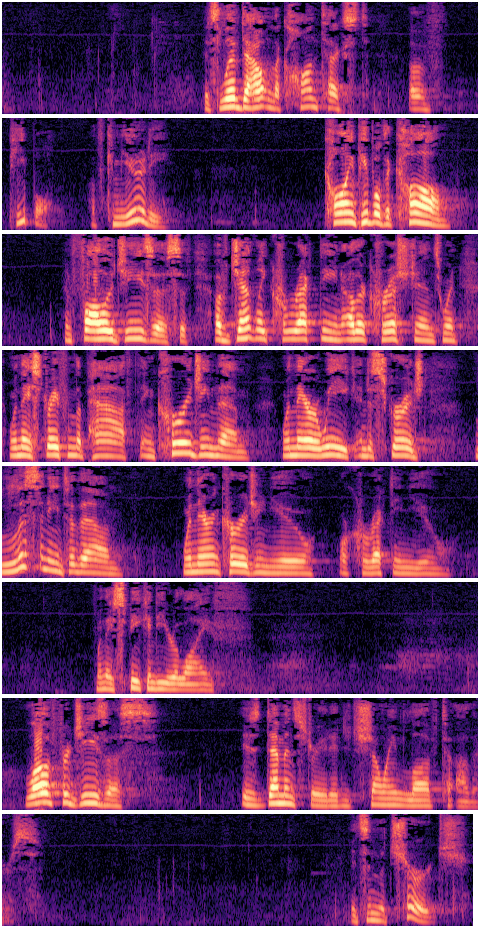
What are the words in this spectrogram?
It's lived out in the context of people, of community. Calling people to come and follow Jesus, of, of, gently correcting other Christians when, when they stray from the path, encouraging them when they are weak and discouraged, listening to them when they're encouraging you or correcting you, when they speak into your life. Love for Jesus is demonstrated in showing love to others. It's in the church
